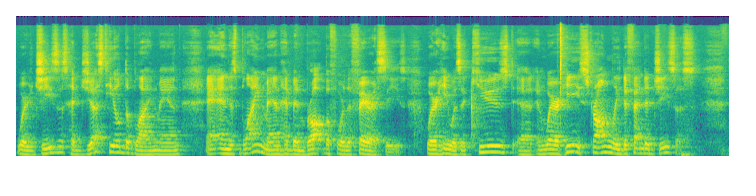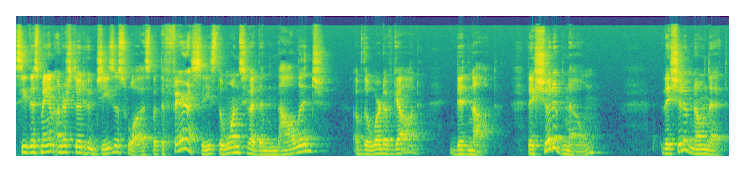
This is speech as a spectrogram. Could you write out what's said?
where Jesus had just healed the blind man, and this blind man had been brought before the Pharisees, where he was accused uh, and where he strongly defended Jesus. See, this man understood who Jesus was, but the Pharisees, the ones who had the knowledge of the Word of God, did not. They should have known they should have known that,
